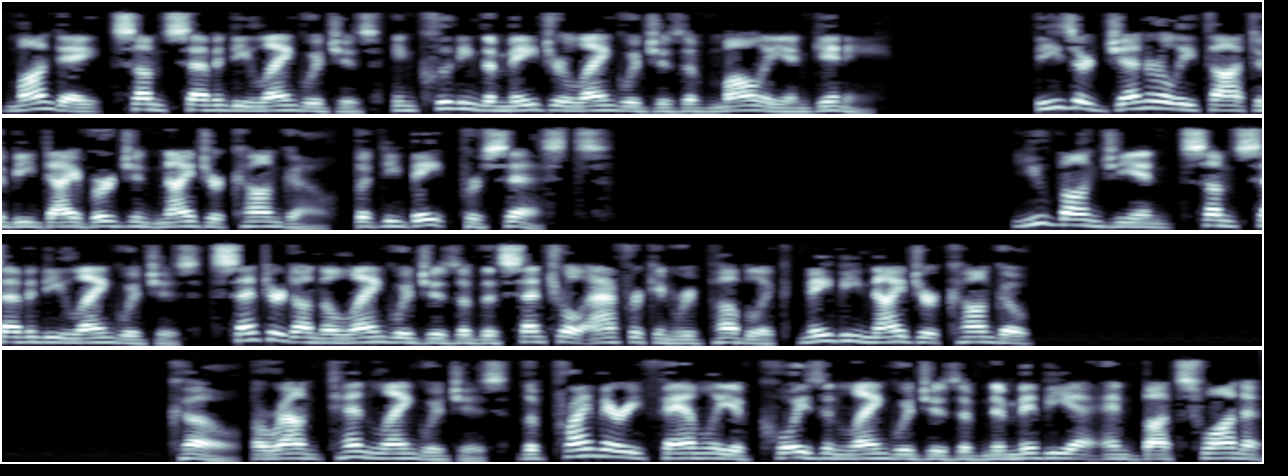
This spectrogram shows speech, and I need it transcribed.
Mande, some 70 languages, including the major languages of Mali and Guinea. These are generally thought to be divergent Niger-Congo, but debate persists. Ubangian, some 70 languages, centered on the languages of the Central African Republic, maybe Niger-Congo Around 10 languages, the primary family of Khoisan languages of Namibia and Botswana.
